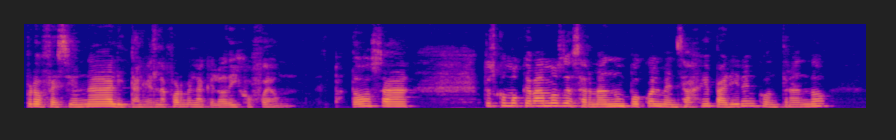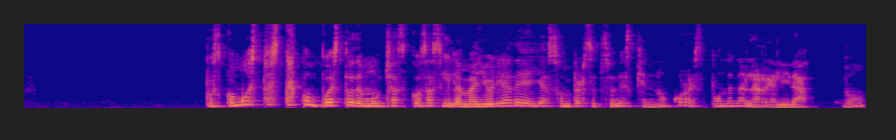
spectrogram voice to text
profesional y tal vez la forma en la que lo dijo fue un lactosa. Entonces como que vamos desarmando un poco el mensaje para ir encontrando pues cómo esto está compuesto de muchas cosas y la mayoría de ellas son percepciones que no corresponden a la realidad, ¿no?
